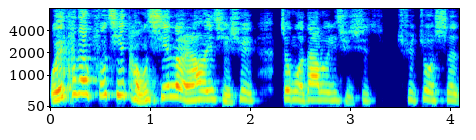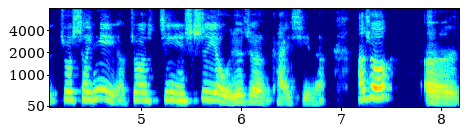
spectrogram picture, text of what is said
我一看到夫妻同心了，然后一起去中国大陆，一起去去做生做生意，做经营事业，我就觉得很开心了。她说，呃，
